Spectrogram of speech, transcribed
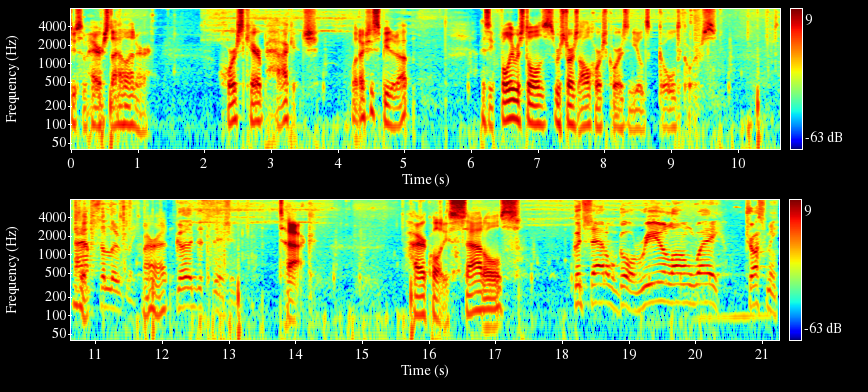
do some hairstyling or horse care package. Will it actually speed it up? I see. Fully restores restores all horse cores and yields gold cores. Absolutely. All right. Good decision. Tack. Higher quality saddles. Good saddle will go a real long way. Trust me.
